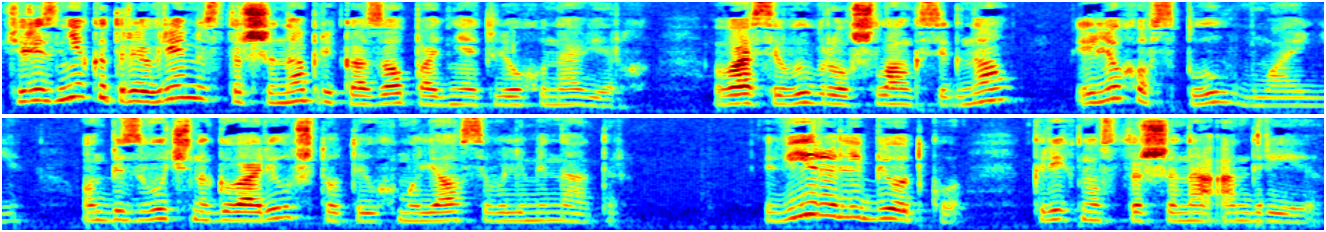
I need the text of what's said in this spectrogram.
Через некоторое время старшина приказал поднять Леху наверх. Вася выбрал шланг-сигнал, и Леха всплыл в майне. Он беззвучно говорил что-то и ухмылялся в иллюминатор. «Вира, лебедку!» — крикнул старшина Андрею.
